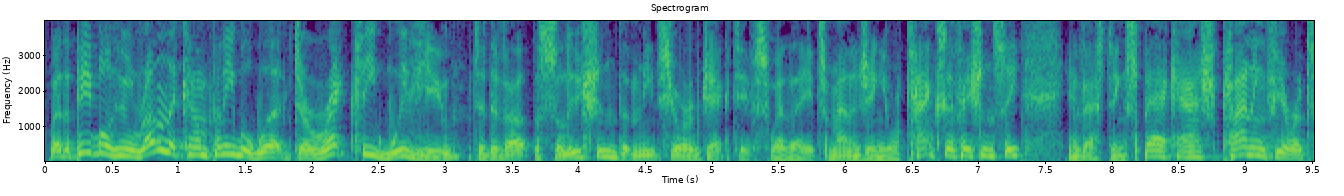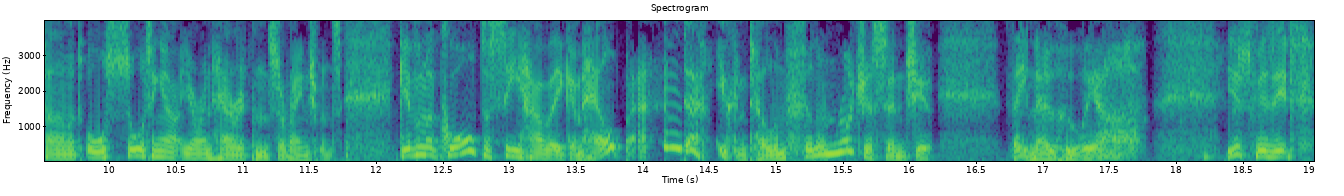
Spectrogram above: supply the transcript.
where the people who run the company will work directly with you to develop the solution that meets your objectives, whether it's managing your tax efficiency, investing spare cash, planning for your retirement, or sorting out your inheritance arrangements. Give them a call to see how they can help, and uh, you can tell them Phil and Roger sent you. They know who we are. Just visit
